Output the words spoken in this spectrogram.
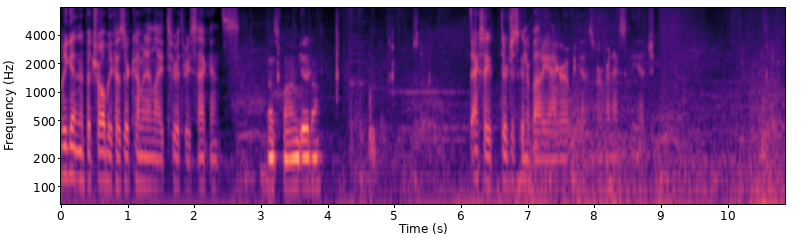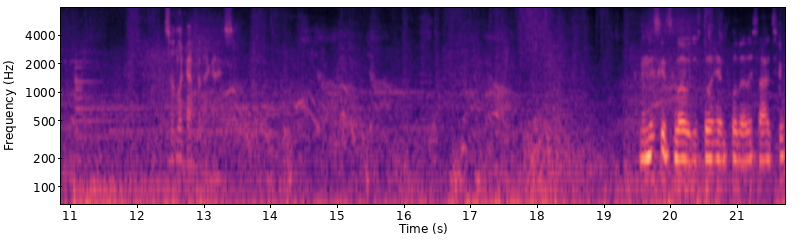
be getting the patrol because they're coming in like two or three seconds. That's fine, get it on. Actually, they're just gonna body aggro because we're right next to the edge. So look out for that, guys. When this gets low, just go ahead and pull the other side too.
